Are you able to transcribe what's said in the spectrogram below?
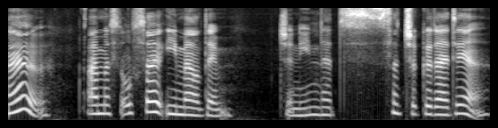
Oh, I must also email them. Janine, that's such a good idea.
